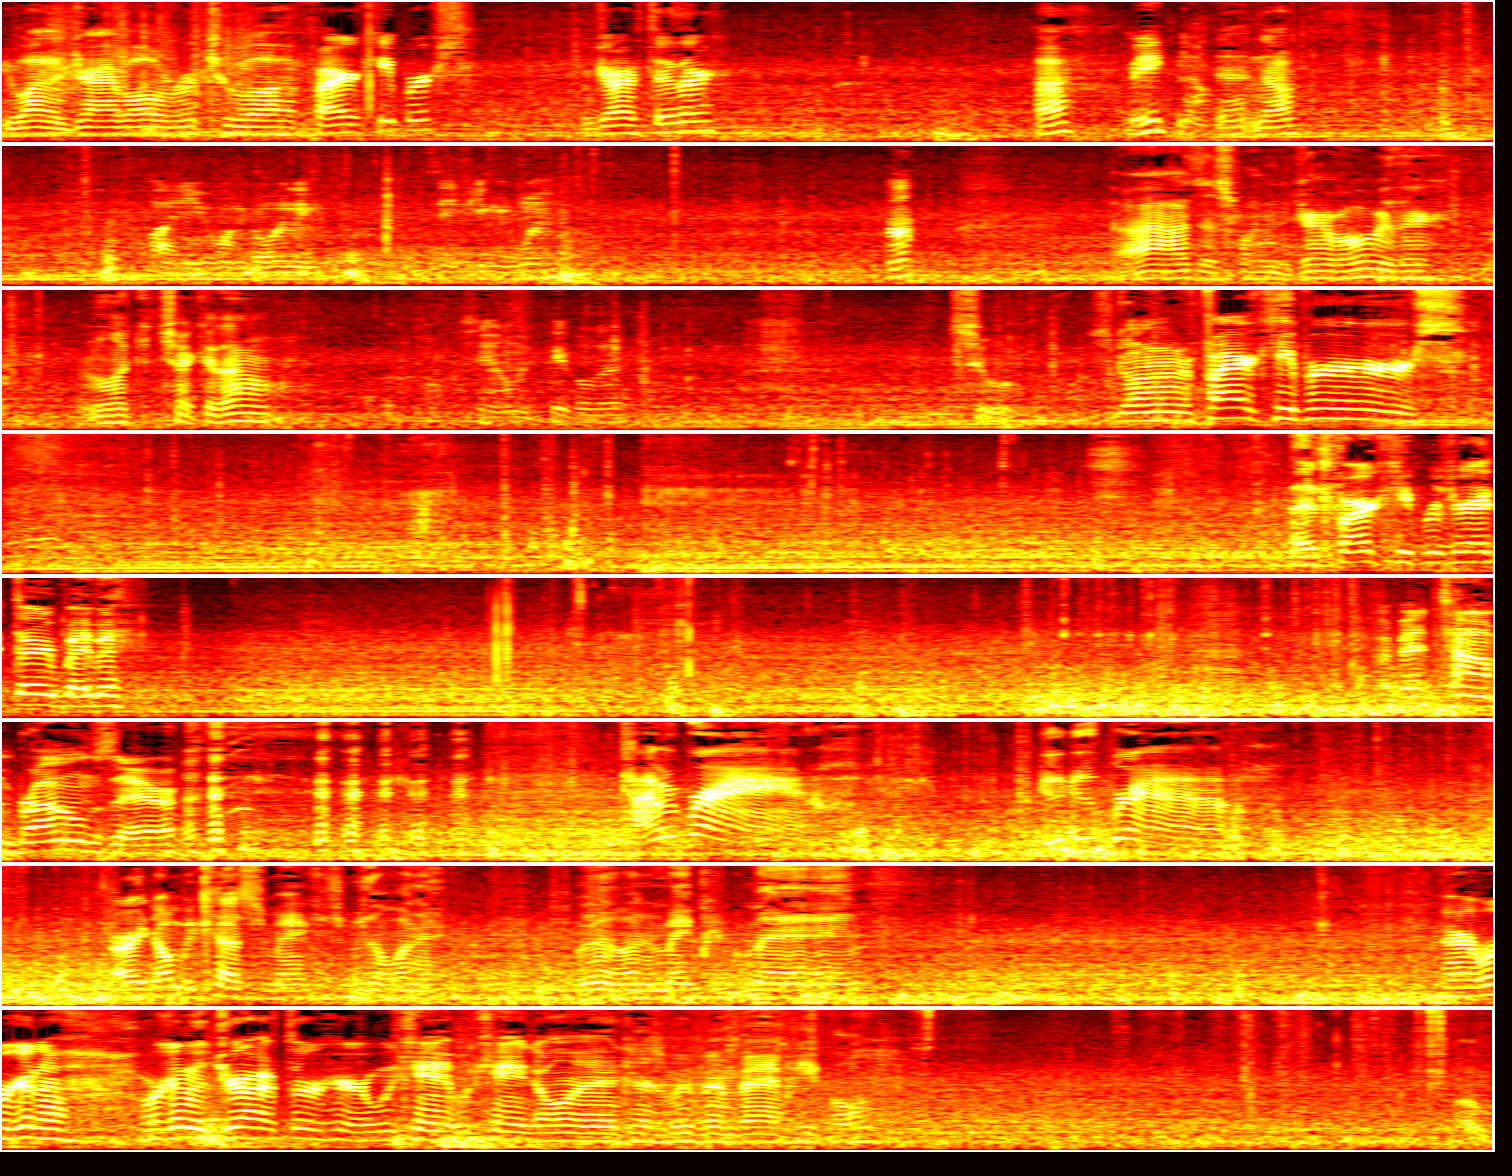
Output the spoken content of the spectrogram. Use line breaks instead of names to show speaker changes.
You want to drive over to uh, Firekeepers? You drive through there? Huh?
Me? No.
Yeah, no?
Why, you want to go in and see if you can win? Huh?
I just wanted to drive over there and look and check it out.
See how many people there?
See what's going on with Firekeepers. That's Firekeepers right there, baby.
I bet Tom Brown's there.
Tommy Brown. Doo Doo Brown. Alright, don't be cussing, man, because we don't want to we don't want to make people mad. Alright, we're gonna we're gonna drive through here. We can't we can't go in because we've been bad people. Oh.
